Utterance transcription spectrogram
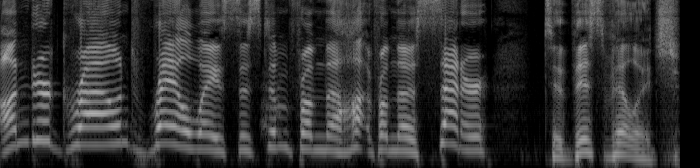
underground railway system from the from the center to this village.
